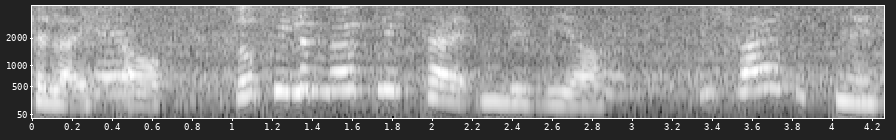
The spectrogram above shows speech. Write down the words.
vielleicht auch. So viele Möglichkeiten, Livia. Ich weiß es nicht.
